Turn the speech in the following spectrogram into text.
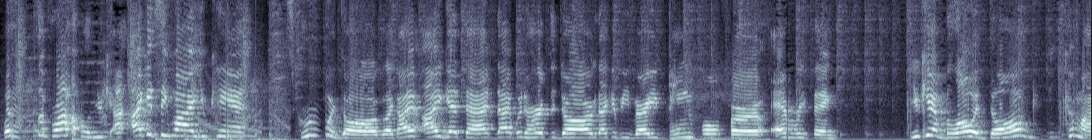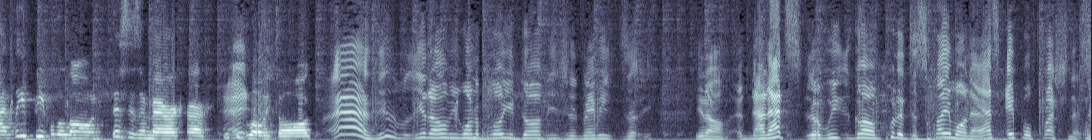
What's the problem? You, ca- I, I can see why you can't screw a dog. Like I, I get that. That would hurt the dog. That could be very painful for everything. You can't blow a dog. Come on, leave people alone. This is America. You can blow a dog. Yeah, you you know, you want to blow your dog, you should maybe, you know. Now that's uh, we gonna put a disclaimer on that. That's April freshness.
